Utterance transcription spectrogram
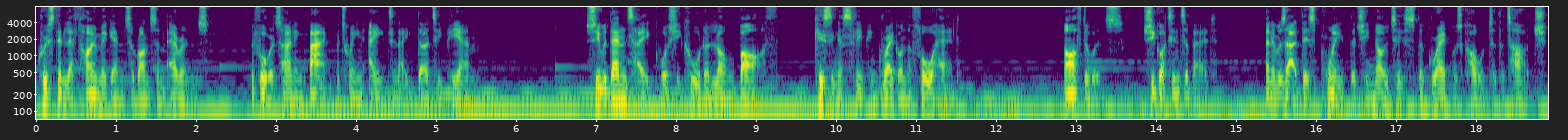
Kristin left home again to run some errands before returning back between 8 and 8:30 p.m. She would then take what she called a long bath, kissing a sleeping Greg on the forehead. Afterwards, she got into bed, and it was at this point that she noticed that Greg was cold to the touch.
